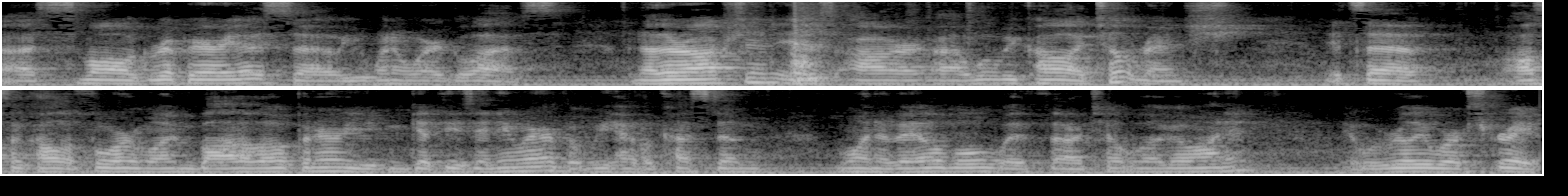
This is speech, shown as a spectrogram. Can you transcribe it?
uh, small grip area, so you want to wear gloves. Another option is our uh, what we call a tilt wrench. It's a also called a four-in-one bottle opener. You can get these anywhere, but we have a custom one available with our tilt logo on it. It really works great.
